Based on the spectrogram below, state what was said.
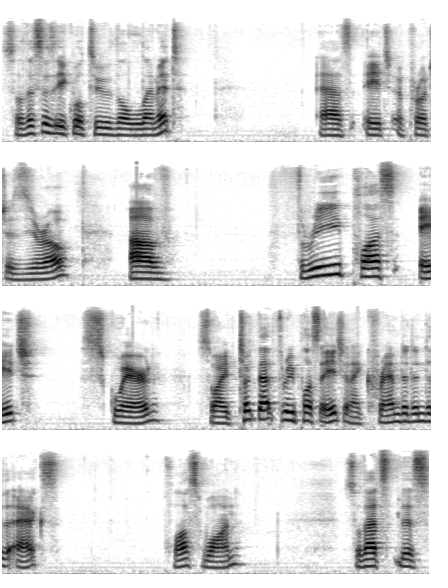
So this is equal to the limit as h approaches 0 of 3 plus h squared so I took that 3 plus h and I crammed it into the x plus 1. So that's this.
